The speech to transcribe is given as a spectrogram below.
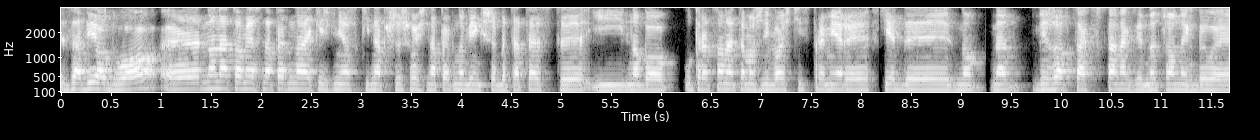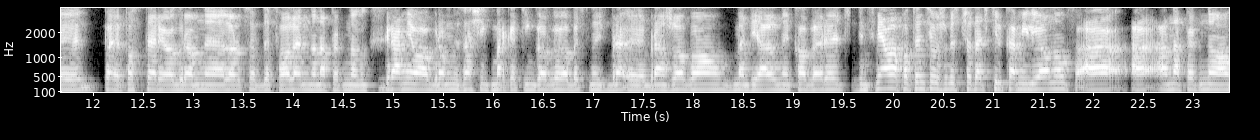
zawiodło. E, no natomiast na pewno jakieś wnioski na przyszłość, na pewno większe beta testy i no bo utracone te możliwości z premiery, kiedy no, na wieżowcach w Stanach Zjednoczonych były postery ogromne Lords of the Fallen, no na pewno gra miała ogromny zasięg marketingowy, obecność e, branżową, medialny coverage, więc miała potencjał, żeby sprzedać kilka milionów, a, a, a na pewno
